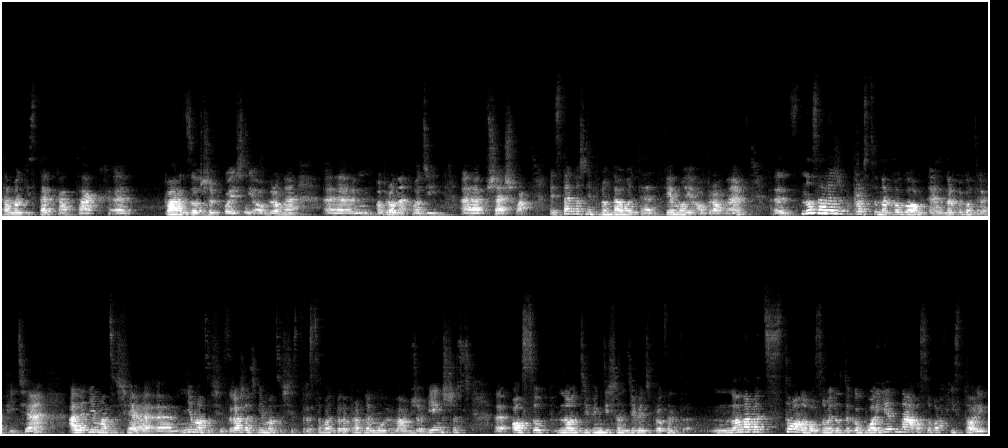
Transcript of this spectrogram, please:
ta magisterka tak e, bardzo szybko, jeśli obronę, obronę chodzi, e, przeszła. Więc tak właśnie wyglądały te dwie moje obrony. No zależy po prostu na kogo, na kogo traficie, ale nie ma, co się, nie ma co się zrażać, nie ma co się stresować, bo naprawdę mówię Wam, że większość osób, no 99%, no nawet 100, no bo w sumie do tego była jedna osoba w historii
